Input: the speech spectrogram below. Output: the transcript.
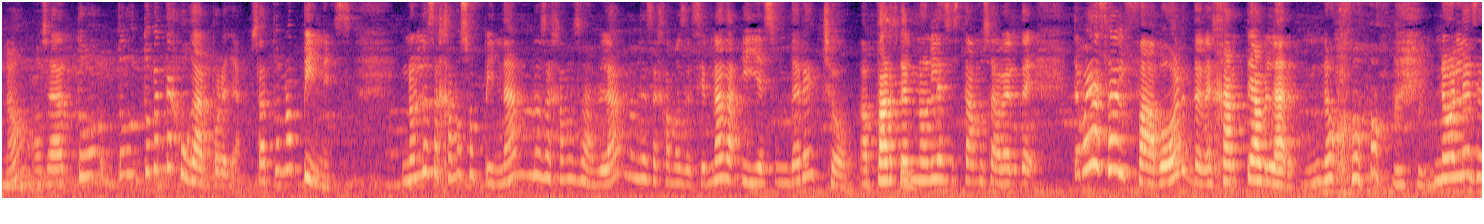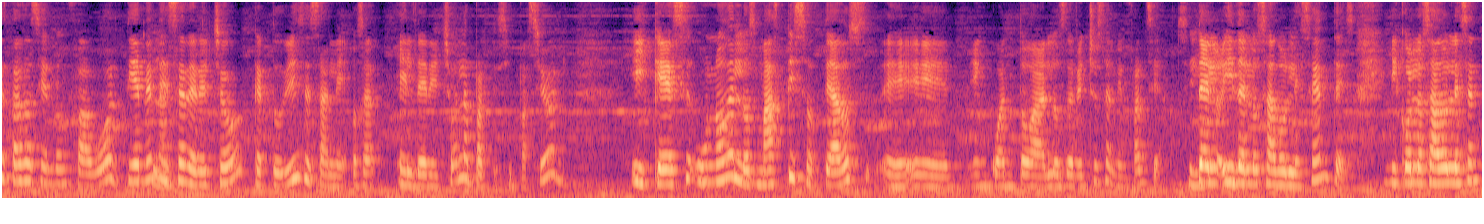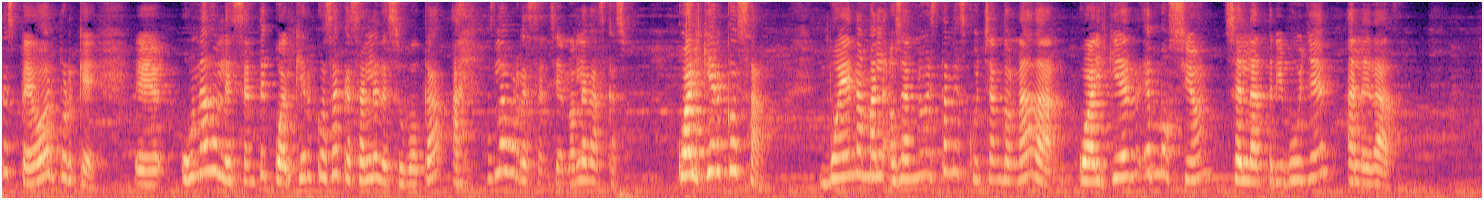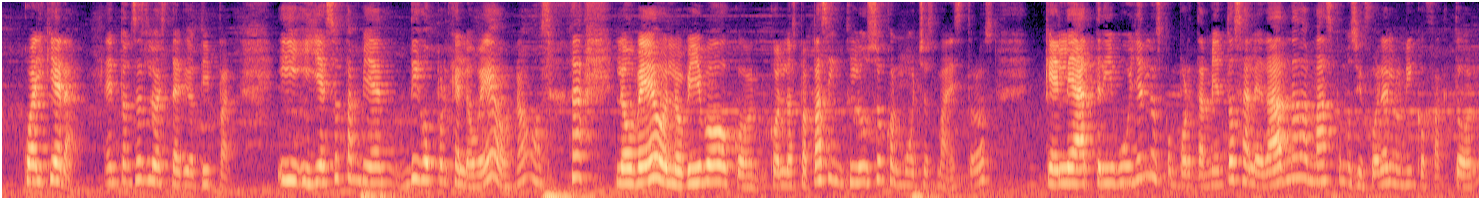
¿no? O sea, tú, tú, tú vete a jugar por allá, o sea, tú no opines. No los dejamos opinar, no los dejamos hablar, no les dejamos decir nada. Y es un derecho. Aparte, Sí. no les estamos a ver de, te voy a hacer el favor de dejarte hablar. No, no les estás haciendo un favor. Tienen Claro. ese derecho que tú dices, Ale. O sea, el derecho a la participación. Y que es uno de los más pisoteados eh, en cuanto a los derechos en la infancia. Sí. De y de los adolescentes. Y con los adolescentes peor, porque eh, un adolescente, cualquier cosa que sale de su boca, ay, es la aborrecencia, no le hagas caso. Cualquier cosa. Buena, mala, o sea, no están escuchando nada. Cualquier emoción se la atribuyen a la edad. Cualquiera. Entonces lo estereotipan. Y, y eso también, digo, porque lo veo, ¿no? O sea, lo veo, lo vivo con, con los papás, incluso con muchos maestros, que le atribuyen los comportamientos a la edad nada más como si fuera el único factor.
